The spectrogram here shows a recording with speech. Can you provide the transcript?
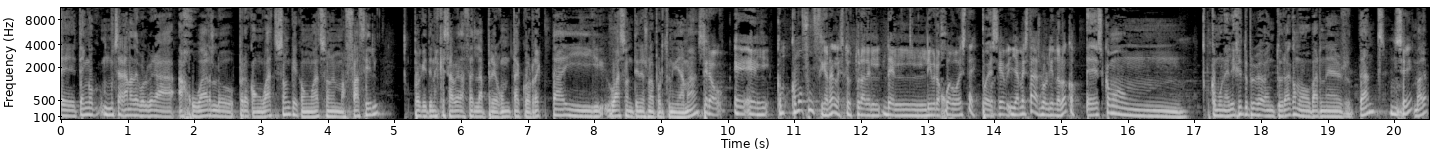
Eh, tengo muchas ganas de volver a, a jugarlo, pero con Watson, que con Watson es más fácil. Porque tienes que saber hacer la pregunta correcta y Watson tienes una oportunidad más. Pero, eh, el- ¿cómo, cómo funciona la estructura del, del libro juego este? Pues- Porque ya me estás volviendo loco. Es como un como un elige tu propia aventura como Barner Dance, Sí. ¿vale?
